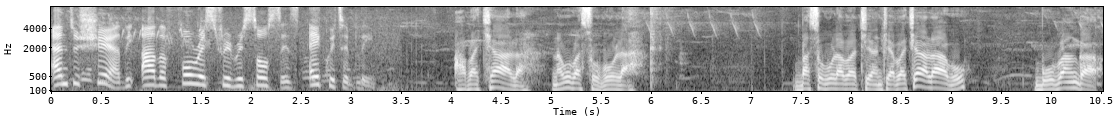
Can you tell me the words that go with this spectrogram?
and to share the other forestry resources equitably. abakyala nabo basobola basobola batya nti abakyala abo bw'obanga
